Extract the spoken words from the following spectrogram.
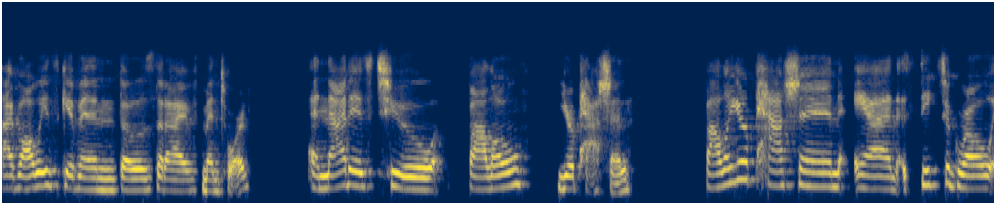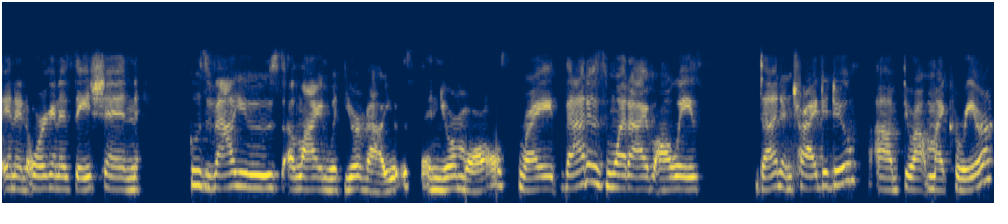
I've always given those that I've mentored, and that is to follow your passion. Follow your passion and seek to grow in an organization whose values align with your values and your morals, right? That is what I've always done and tried to do um, throughout my career.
